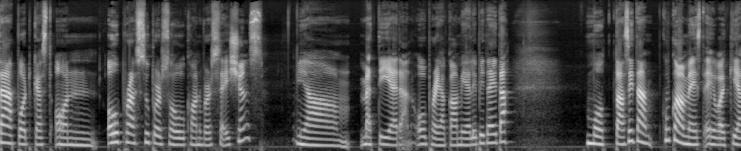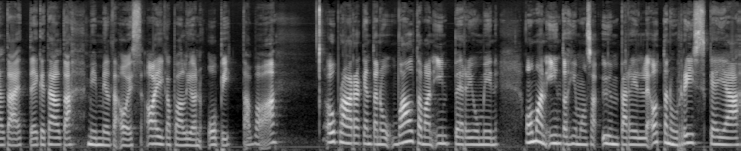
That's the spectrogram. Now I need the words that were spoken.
tämä podcast on Oprah Super Soul Conversations, ja mä tiedän, Oprah jakaa mielipiteitä, mutta sitä kukaan meistä ei voi kieltää, etteikö tältä Mimmiltä olisi aika paljon opittavaa. Oprah on rakentanut valtavan imperiumin oman intohimonsa ympärille, ottanut riskejä,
